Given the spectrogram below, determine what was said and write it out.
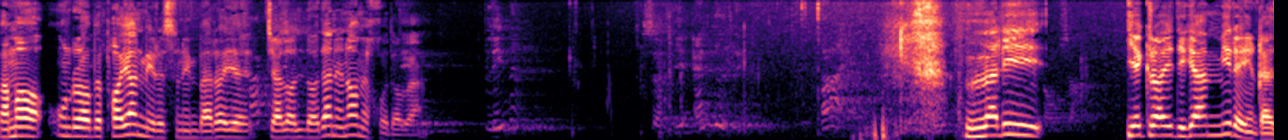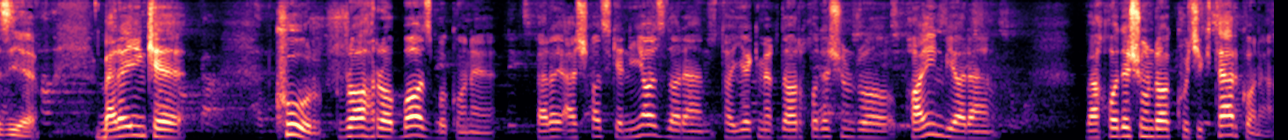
و ما اون را به پایان میرسونیم برای جلال دادن نام خداوند. ولی یک راه دیگه هم میره این قضیه. برای اینکه کور راه را باز بکنه برای اشخاص که نیاز دارن تا یک مقدار خودشون رو پایین بیارن و خودشون را کوچکتر کنن.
